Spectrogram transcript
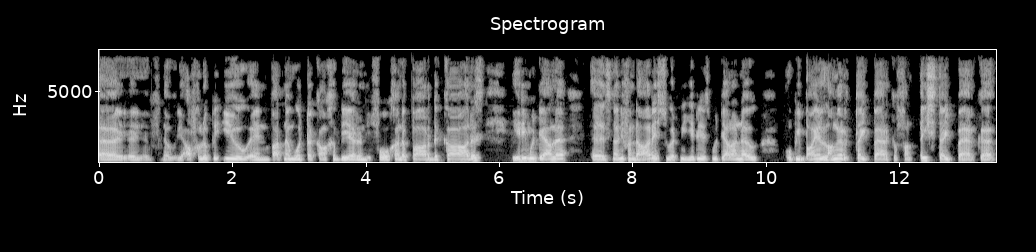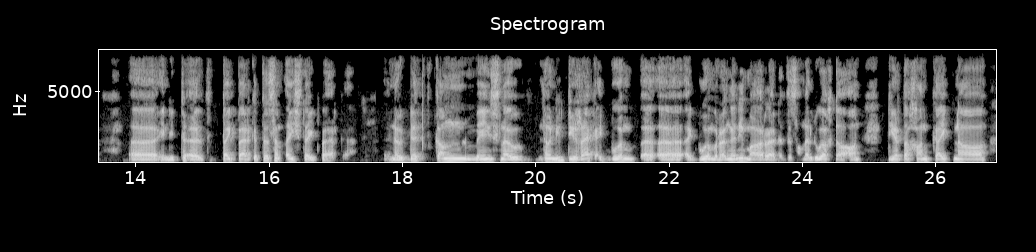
uh nou die afgelope eeu en wat nou moet kan gebeur in die volgende paar dekades. Hierdie modelle is nou nie van daardie soort nie. Hierdie is modelle nou op die baie langer tydperke van ystydperke uh en die uh, tydperke tussen ystydperke. Nou dit kan mens nou nou nie direk uit boom uh, uh uit boomringe nie, maar uh, dit is analoog daaraan deur te gaan kyk na uh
